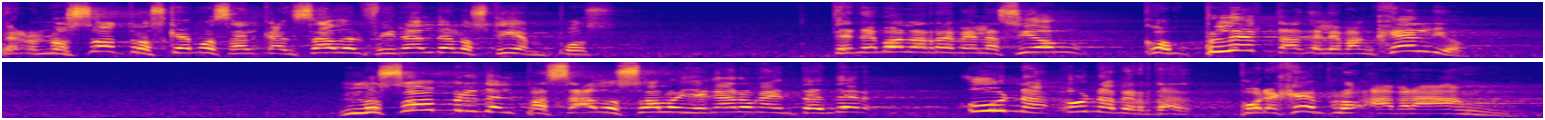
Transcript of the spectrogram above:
Pero nosotros que hemos alcanzado el final de los tiempos, tenemos la revelación completa del Evangelio. Los hombres del pasado solo llegaron a entender una, una verdad. Por ejemplo, Abraham.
